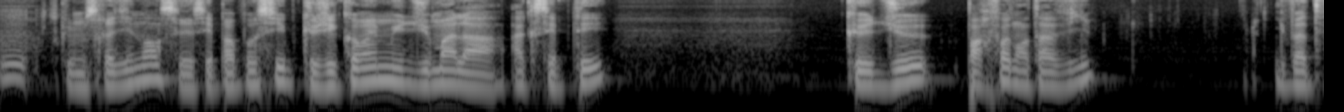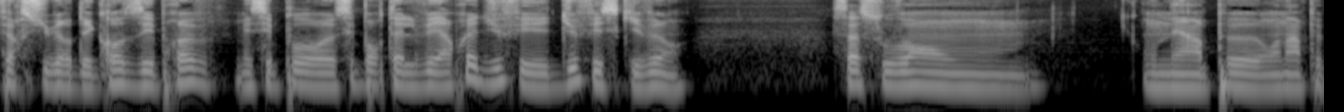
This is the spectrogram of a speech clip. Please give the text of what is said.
Mm. Parce que je me serais dit non, c'est pas possible. Que j'ai quand même eu du mal à accepter que Dieu, parfois dans ta vie, il va te faire subir des grosses épreuves, mais c'est pour, pour t'élever. Après, Dieu fait, Dieu fait ce qu'il veut. hein. Ça, souvent, on, on est un peu, on est un peu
